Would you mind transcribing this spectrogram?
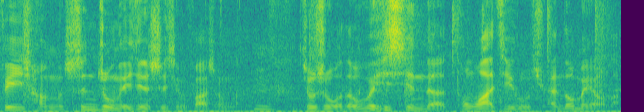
非常深重的一件事情发生了，嗯，就是我的微信的通话记录全都没有了，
